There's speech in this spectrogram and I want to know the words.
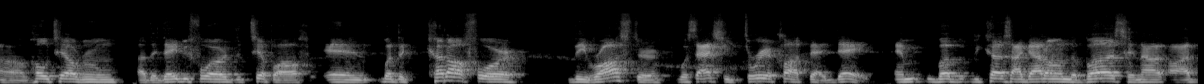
um, hotel room uh, the day before the tip off and but the cutoff for the roster was actually three o'clock that day. And but because i got on the bus and i, I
